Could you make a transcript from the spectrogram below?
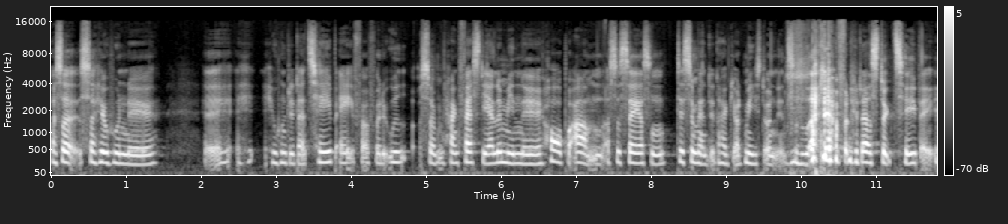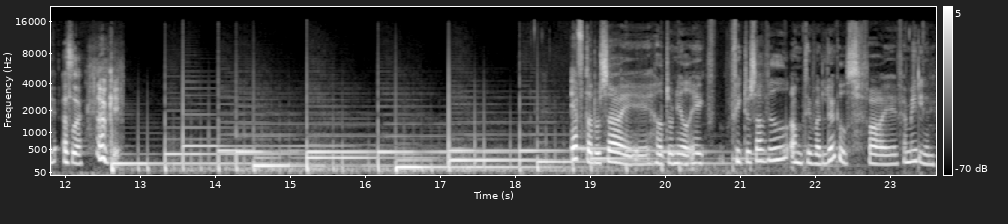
Og så, så hæv hun... Øh, øh, hævde hun det der tape af for at få det ud, som hang fast i alle mine øh, hår på armen, og så sagde jeg sådan, det er simpelthen det, der har gjort mest ondt indtil videre, det er for det der stykke tape af. Altså, okay. Efter du så øh, havde doneret æg, fik du så at vide, om det var lykkedes for øh, familien?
